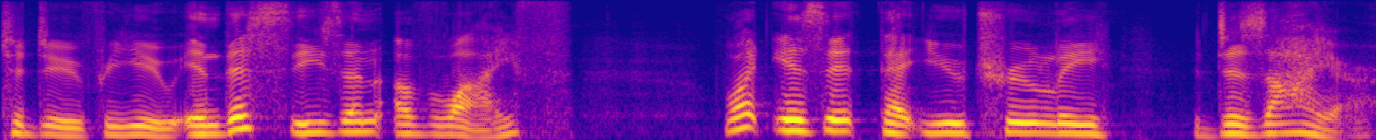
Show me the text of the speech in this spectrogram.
to do for you? In this season of life, what is it that you truly desire?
